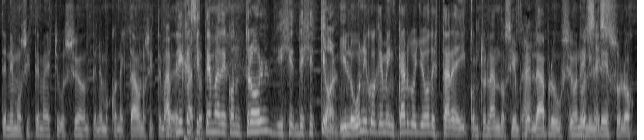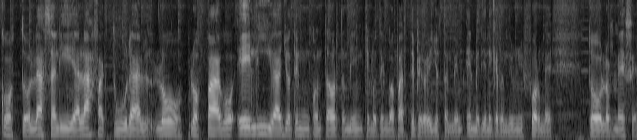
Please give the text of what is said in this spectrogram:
tenemos sistema de distribución, tenemos conectado unos sistemas Aplica de sistema de control y de gestión. Y lo único que me encargo yo de estar ahí controlando siempre la producción, el, ingreso, los costos, la salida, la factura, los, los pagos, el IVA. Yo tengo un contador también que lo tengo aparte, pero ellos también, él me tiene que rendir un informe todos los meses.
